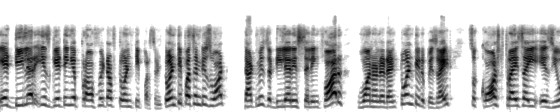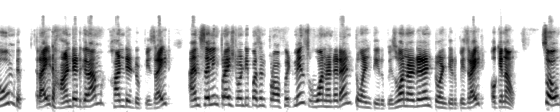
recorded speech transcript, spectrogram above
a dealer is getting a profit of 20%. 20% is what? That means the dealer is selling for 120 rupees, right? So cost price I assumed, right? 100 gram, 100 rupees, right? And selling price 20% profit means 120 rupees, 120 rupees, right? Okay, now. So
